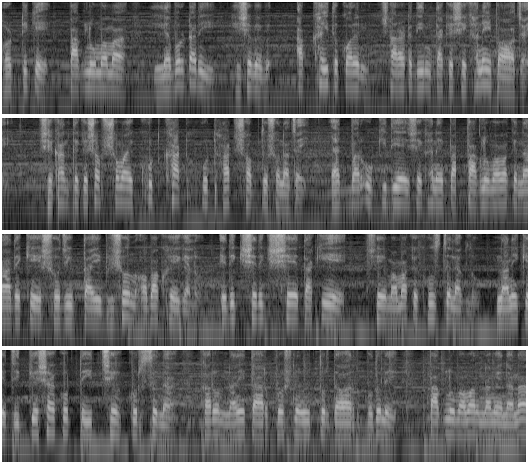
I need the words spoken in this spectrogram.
ঘরটিকে পাগলু মামা ল্যাবরেটরি হিসেবে আখ্যায়িত করেন, সারাটা দিন তাকে সেখানেই পাওয়া যায়। সেখান থেকে সব সময় খুটখাট, হুটহাট শব্দ শোনা যায়। একবার উকি দিয়ে সেখানে পাগলু মামাকে না দেখে সজীব তাই ভীষণ অবাক হয়ে গেল। এদিক সেদিক সে তাকিয়ে সে মামাকে খুঁজতে লাগল। নানিকে জিজ্ঞাসা করতে ইচ্ছে করছে না। কারণ নানি তার প্রশ্নের উত্তর দেওয়ার বদলে পাগলু মামার নামে নানা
